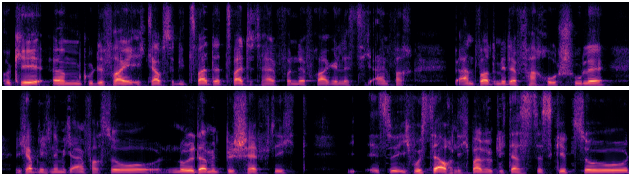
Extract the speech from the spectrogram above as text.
okay, ähm, gute Frage. Ich glaube, so die zweite, der zweite Teil von der Frage lässt sich einfach beantworten mit der Fachhochschule. Ich habe mich nämlich einfach so null damit beschäftigt. Also ich wusste auch nicht mal wirklich, dass es das gibt. So,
